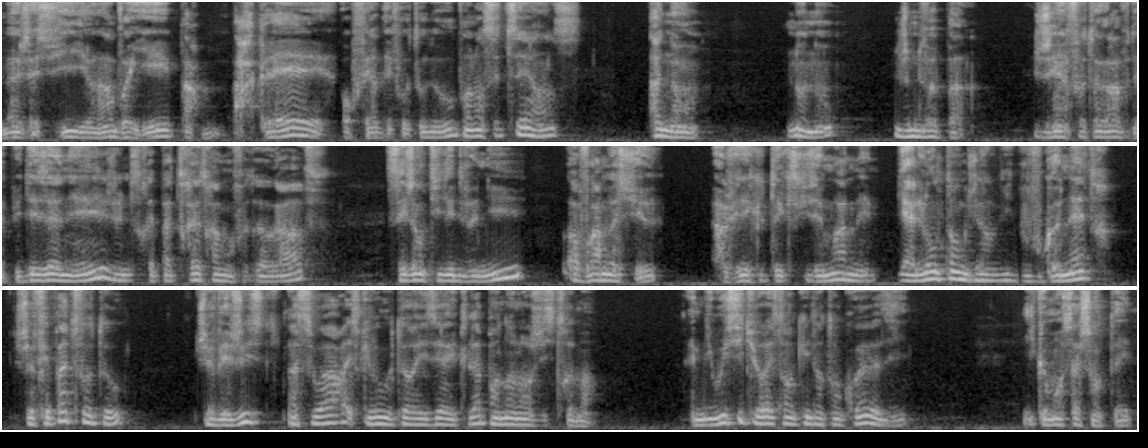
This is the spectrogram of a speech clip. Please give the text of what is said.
Ben, Je suis envoyé par Barclay pour faire des photos de vous pendant cette séance. Ah non, non, non, je ne veux pas. J'ai un photographe depuis des années, je ne serai pas traître à mon photographe. C'est gentil d'être venu. Au revoir, monsieur. Alors je lui dit, écoutez, excusez-moi, mais il y a longtemps que j'ai envie de vous connaître. Je ne fais pas de photos. Je vais juste m'asseoir. Est-ce que vous m'autorisez à être là pendant l'enregistrement? Elle me dit, oui, si tu restes tranquille dans ton coin, vas-y. Il commence à chanter.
